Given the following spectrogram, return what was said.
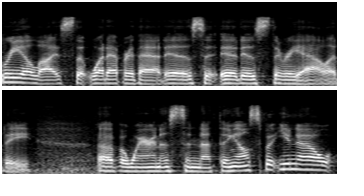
realize that whatever that is, it is the reality of awareness and nothing else. But you know,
